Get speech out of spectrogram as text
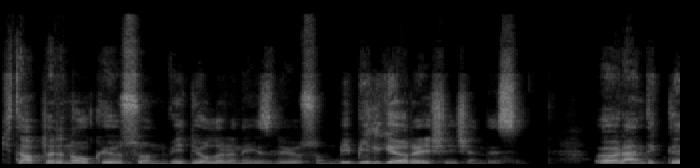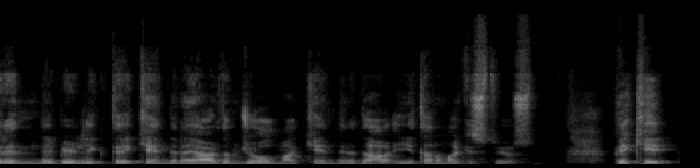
kitaplarını okuyorsun, videolarını izliyorsun, bir bilgi arayışı içindesin. Öğrendiklerinle birlikte kendine yardımcı olmak, kendini daha iyi tanımak istiyorsun. Peki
